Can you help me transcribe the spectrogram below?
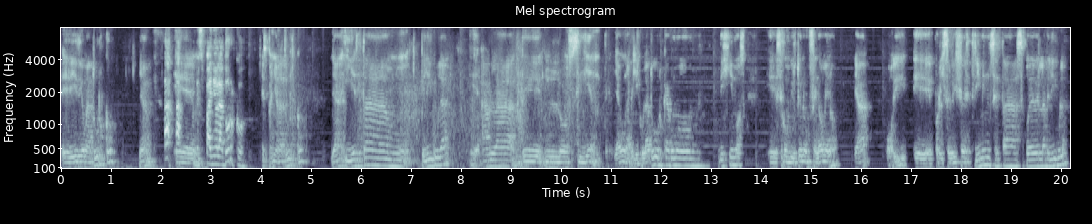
eh, idioma turco, ¿ya? Eh, española turco. española turco, ¿ya? Y esta mm, película eh, habla de lo siguiente, ¿ya? Una película turca, como dijimos, se convirtió en un fenómeno, ¿ya? Hoy por el servicio de streaming se, está, se puede ver la película,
